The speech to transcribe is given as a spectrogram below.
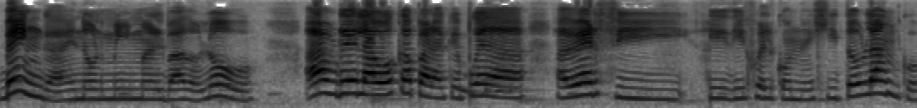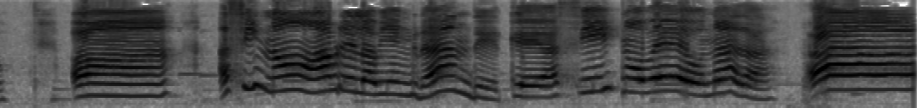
Venga, enorme y malvado lobo, abre la boca para que pueda ver si... Y dijo el conejito blanco. Ah, así no, ábrela bien grande, que así no veo nada. Ah,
